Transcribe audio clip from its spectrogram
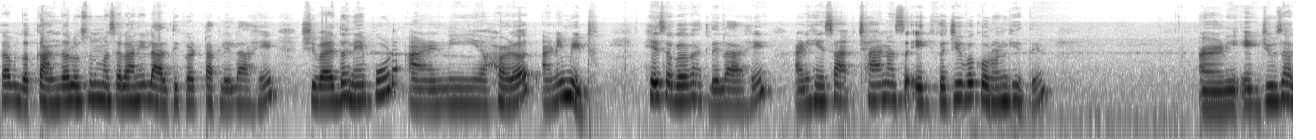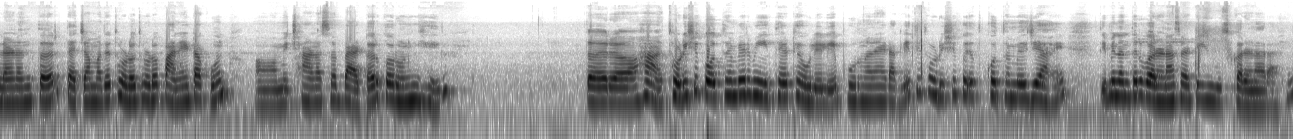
काय बोलतात कांदा लसूण मसाला आणि लाल तिखट टाकलेला आहे. शिवाय धनेपूड आणि हळद आणि मीठ हे सगळं घातलेलं आहे. आणि हे सा छान असं एकजीव करून घेते. आणि एकजीव झाल्यानंतर त्याच्यामध्ये थोडं थोडं पाणी टाकून मी छान असं बॅटर करून घेईल. तर हां थोडीशी कोथिंबीर मी इथे ठेवलेली आहे पूर्ण नाही टाकली. ती थोडीशी कोथिंबीर जी आहे ती मी नंतर वरणासाठी यूज करणार आहे.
